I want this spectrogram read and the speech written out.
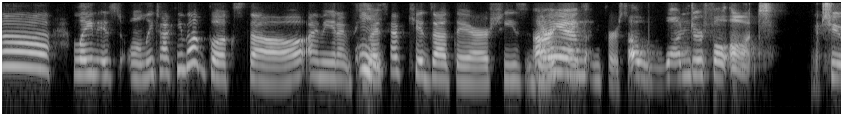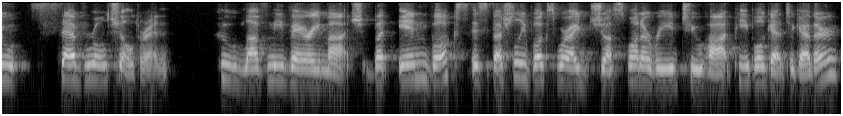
ah, Lane is only talking about books, though. I mean, if you Mm. guys have kids out there, she's very I nice in person. A wonderful aunt to several children who love me very much. But in books, especially books where I just want to read two hot people get together,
